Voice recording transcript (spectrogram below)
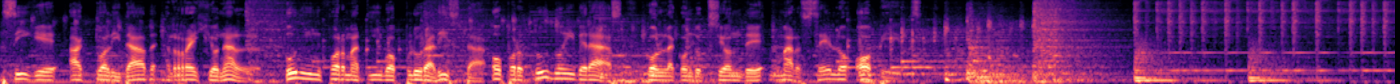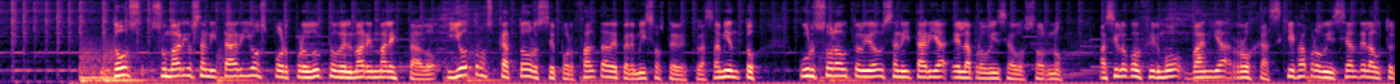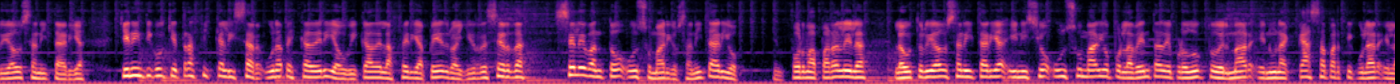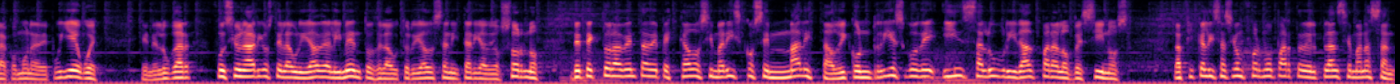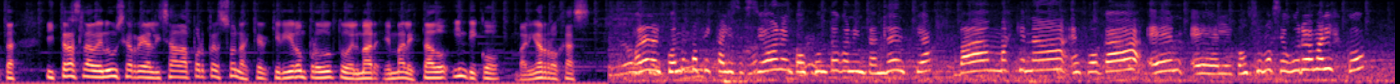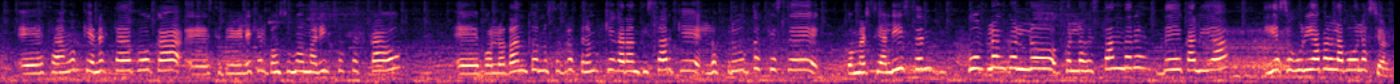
Sigue Actualidad Regional, un informativo pluralista, oportuno y veraz, con la conducción de Marcelo Opitz. Dos sumarios sanitarios por producto del mar en mal estado y otros 14 por falta de permisos de desplazamiento cursó la autoridad sanitaria en la provincia de Osorno. Así lo confirmó Vania Rojas, jefa provincial de la autoridad sanitaria, quien indicó que tras fiscalizar una pescadería ubicada en la feria Pedro Aguirre Cerda, se levantó un sumario sanitario. En forma paralela, la autoridad sanitaria inició un sumario por la venta de producto del mar en una casa particular en la comuna de Puyehue. En el lugar, funcionarios de la Unidad de Alimentos de la Autoridad Sanitaria de Osorno detectó la venta de pescados y mariscos en mal estado y con riesgo de insalubridad para los vecinos. La fiscalización formó parte del Plan Semana Santa y tras la denuncia realizada por personas que adquirieron producto del mar en mal estado, indicó Vania Rojas. Bueno, en el fondo esta fiscalización en conjunto con Intendencia va más que nada enfocada en el consumo seguro de marisco eh, sabemos que en esta época eh, se privilegia el consumo de mariscos, pescado, eh, por lo tanto nosotros tenemos que garantizar que los productos que se comercialicen cumplan con, con los estándares de calidad y de seguridad para la población.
